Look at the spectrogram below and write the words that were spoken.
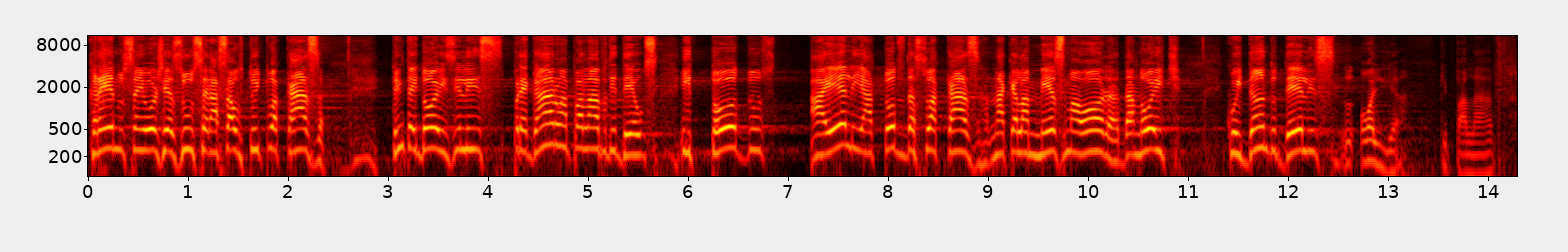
crê no Senhor Jesus, será salvo tu e tua casa. 32, eles pregaram a palavra de Deus e todos, a ele e a todos da sua casa, naquela mesma hora da noite, cuidando deles. Olha, que palavra.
